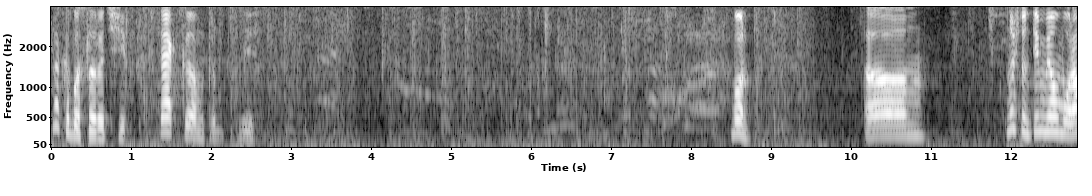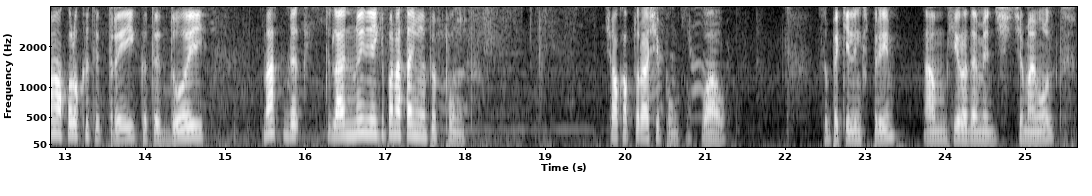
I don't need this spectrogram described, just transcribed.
Dacă bă sărăci... Dacă am zis. Bun. Um, nu știu, în timp eu moram acolo câte 3, câte 2. De, de la noi din echipa n-a stat nimeni pe punct. Și au capturat și punctul. Wow. Sunt pe killing spree. Am hero damage cel mai mult.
